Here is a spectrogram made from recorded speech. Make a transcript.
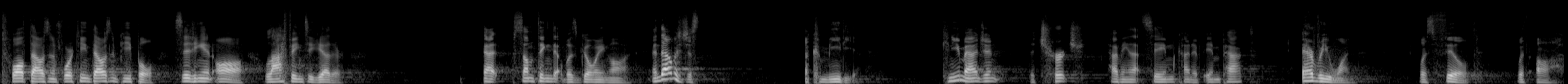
12,000, 14,000 people sitting in awe, laughing together at something that was going on. And that was just a comedian. Can you imagine the church having that same kind of impact? Everyone was filled with awe.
